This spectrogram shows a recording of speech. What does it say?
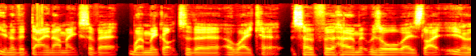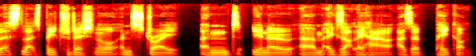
you know the dynamics of it when we got to the away kit. So for the home, it was always like you know let's let's be traditional and straight, and you know um, exactly how as a peacock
